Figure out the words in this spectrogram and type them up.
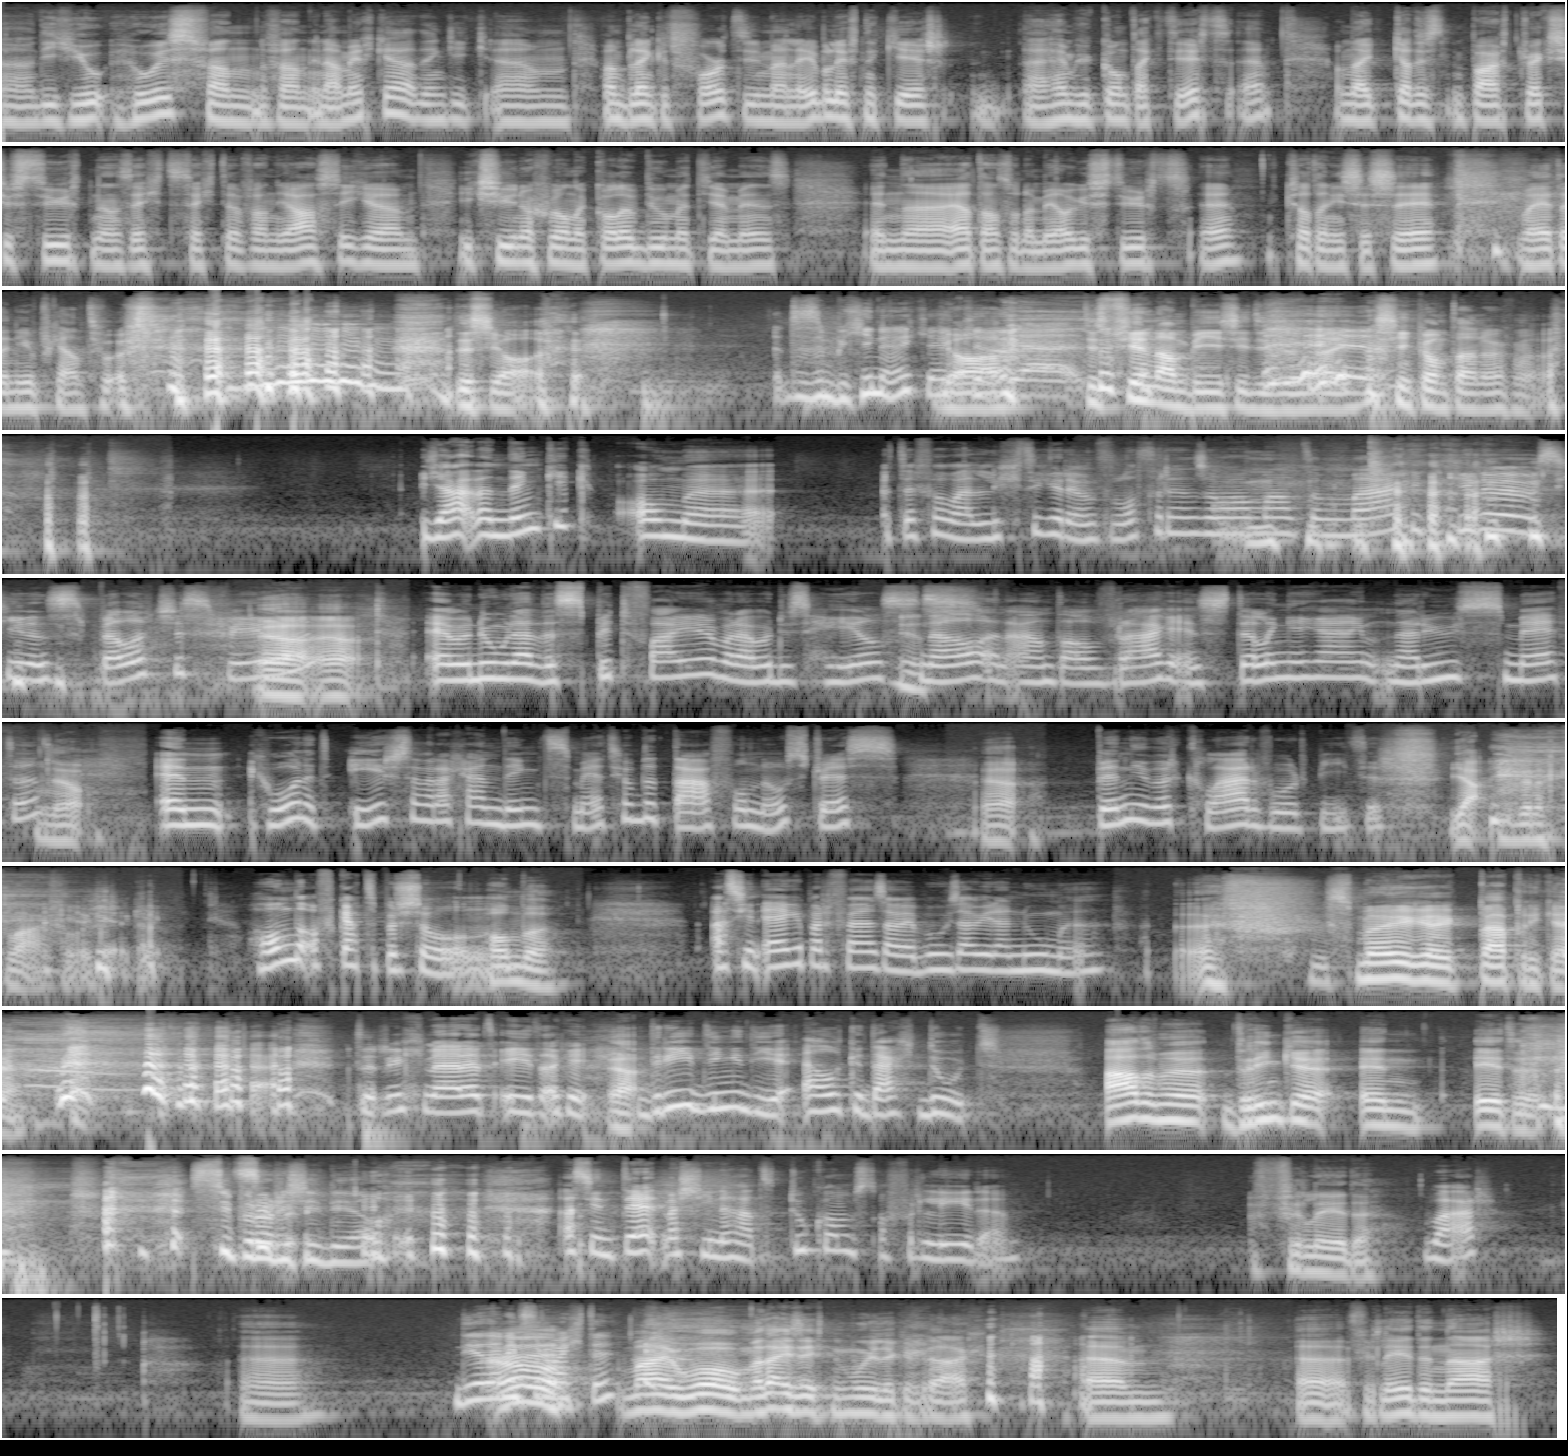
uh, die Who is van, van in Amerika, denk ik. Um, want Blanket Ford, die mijn label, heeft een keer uh, hem gecontacteerd. Hè, omdat ik, ik had dus een paar tracks gestuurd en dan zegt, zegt hij van ja, zeg, uh, ik zie je nog wel een collab doen met die mens. En hij had dan zo'n mail gestuurd. Hè. Ik zat dan in CC, maar hij had daar niet op geantwoord. dus ja. Het is een begin, hè? Kijk, ja, het is misschien een ambitie, dus misschien komt dat nog. Maar. ja, dan denk ik om het even wat luchtiger en vlotter en zo allemaal te maken, kunnen we misschien een spelletje spelen. Ja, ja. En we noemen dat de Spitfire, waar we dus heel snel een aantal vragen en stellingen gaan naar u smijten. Ja. En gewoon het eerste waar je aan denkt, smijt je op de tafel, no stress. Ja. Ben je er klaar voor, Pieter? Ja, ik ben er klaar voor. Honden of kattenpersoon? Honden. Als je een eigen parfum zou hebben, hoe zou je dat noemen? Uh, paprika. Terug naar het eten. Oké, drie dingen die je elke dag doet. Ademen, drinken en eten. Super origineel. Als je een tijdmachine had, toekomst of verleden? Verleden. Waar? Uh, die had dat niet oh, verwacht, hè? My, wow, maar dat is echt een moeilijke vraag. um, uh, verleden naar...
